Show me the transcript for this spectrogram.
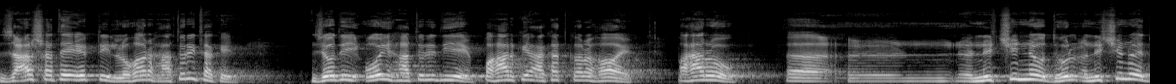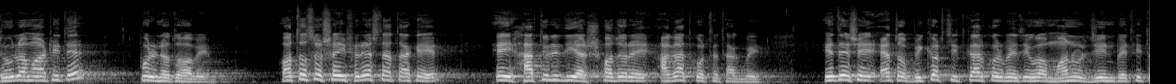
যার সাথে একটি লোহার হাতুড়ি থাকে, যদি ওই হাতুড়ি দিয়ে পাহাড়কে আঘাত করা হয়, পাহাড়ও নিচ্ছিন্ন ধুল এই ধুলা মাটিতে পরিণত হবে। অথচ সেই ফেরেশতা তাকে এই হাতুড়ি দিয়া সজরে আঘাত করতে থাকবে। এতে সে এত বিকট চিৎকার করবে যে উহা মানুষ, জিন ব্যতীত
